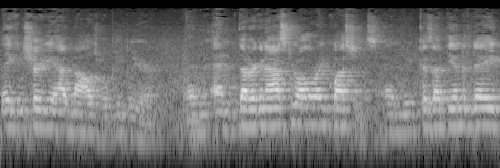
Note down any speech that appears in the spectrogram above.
making sure you have knowledgeable people here. And, and that are going to ask you all the right questions. And because at the end of the day,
